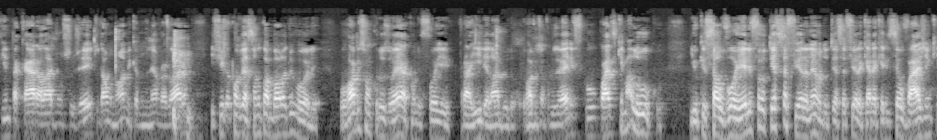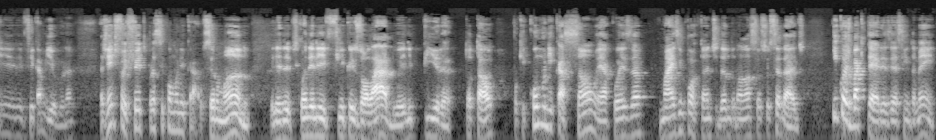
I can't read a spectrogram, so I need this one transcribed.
pinta a cara lá de um sujeito, dá um nome que eu não me lembro agora, e fica conversando com a bola de vôlei. O Robinson Crusoe, quando foi para a ilha lá do Robinson Crusoe, ele ficou quase que maluco. E o que salvou ele foi o terça-feira, lembra do terça-feira? Que era aquele selvagem que fica amigo, né? A gente foi feito para se comunicar. O ser humano, ele, quando ele fica isolado, ele pira total, porque comunicação é a coisa mais importante dentro da nossa sociedade. E com as bactérias é assim também?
